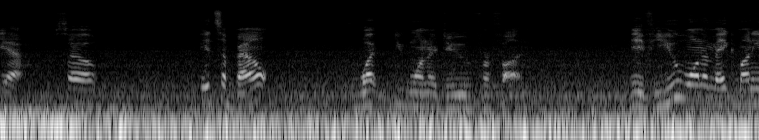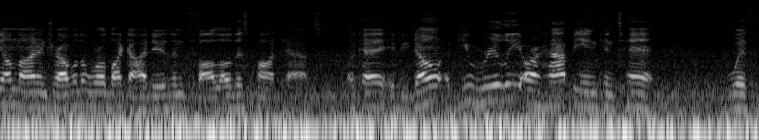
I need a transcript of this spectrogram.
Yeah. So it's about what you want to do for fun. If you want to make money online and travel the world like I do, then follow this podcast. Okay? If you don't, if you really are happy and content with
